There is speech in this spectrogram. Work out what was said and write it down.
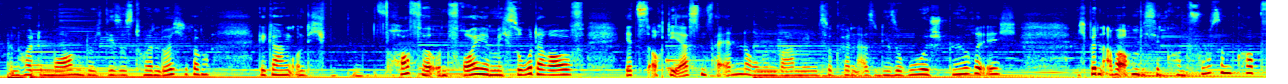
ich bin heute Morgen durch dieses Tor hindurchgegangen und ich hoffe und freue mich so darauf, jetzt auch die ersten Veränderungen wahrnehmen zu können. Also diese Ruhe spüre ich. Ich bin aber auch ein bisschen konfus im Kopf.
